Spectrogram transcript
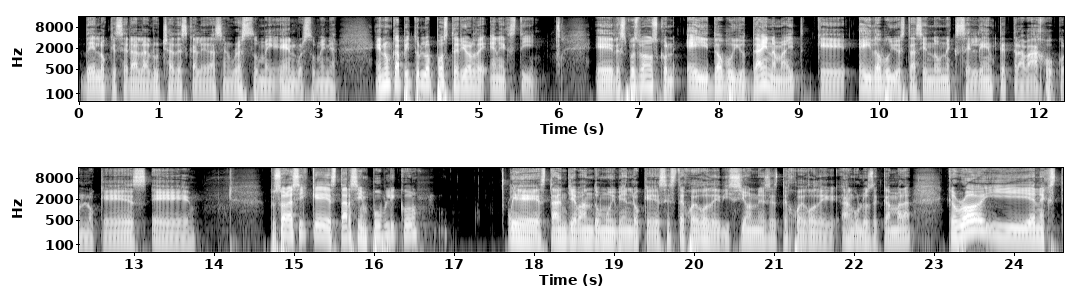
de lo que será la lucha de escaleras en WrestleMania, en, un capítulo posterior de NXT. Eh, después vamos con AEW Dynamite, que AEW está haciendo un excelente trabajo con lo que es eh, pues ahora sí que estar sin público. Eh, están llevando muy bien lo que es este juego de ediciones, este juego de ángulos de cámara que Roy y NXT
